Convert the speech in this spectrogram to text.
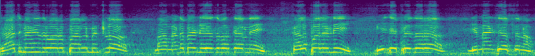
రాజమహేంద్రవరం పార్లమెంట్లో మా మెండపేట నియోజకవర్గాన్ని కలపాలని బీజేపీ ద్వారా డిమాండ్ చేస్తున్నాం.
